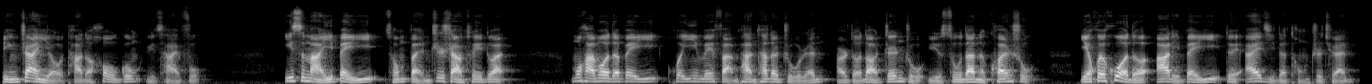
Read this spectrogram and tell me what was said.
并占有他的后宫与财富。伊斯马仪贝伊从本质上推断，穆罕默德贝伊会因为反叛他的主人而得到真主与苏丹的宽恕，也会获得阿里贝伊对埃及的统治权。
